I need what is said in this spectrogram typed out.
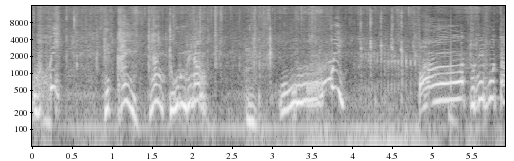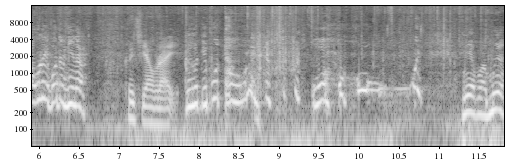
โอ้ยเฮ็ดไข่นั่งจุ่มพี่น้องโอ้ยป้าดตัวนี้พูดเตาเลยเพราะเดี๋ยวนี้นะ คือสิเอาไรเกิดอย่าพูดเตาเลยโอ้โหเนี่ยว่าเมือง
